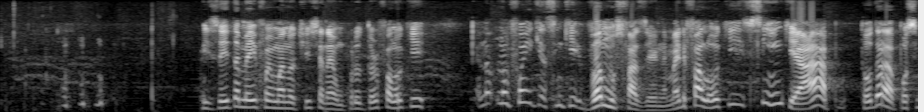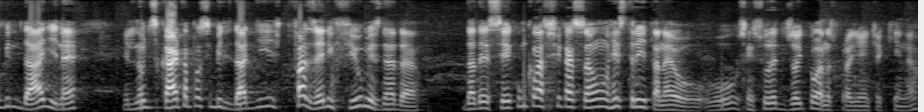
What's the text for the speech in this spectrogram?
Isso aí também foi uma notícia, né? Um produtor falou que. Não, não foi assim que vamos fazer, né? Mas ele falou que sim, que há toda a possibilidade, né? Ele não descarta a possibilidade de fazerem filmes, né? Da, da DC com classificação restrita, né? Ou, ou censura de 18 anos pra gente aqui, né?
